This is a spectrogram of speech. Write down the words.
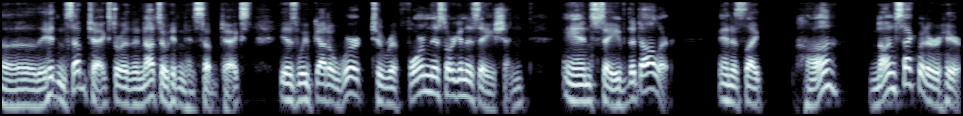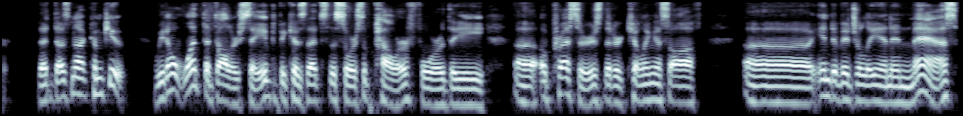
uh, the hidden subtext or the not so hidden subtext is we've got to work to reform this organization and save the dollar. And it's like, huh? Non sequitur here. That does not compute. We don't want the dollar saved because that's the source of power for the uh, oppressors that are killing us off uh, individually and in mass.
